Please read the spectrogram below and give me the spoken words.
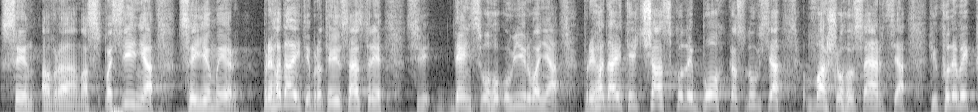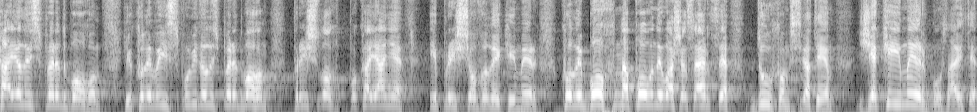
син Авраама. Спасіння це є мир. Пригадайте, брати і сестри, день свого увірвання. Пригадайте час, коли Бог коснувся вашого серця. І коли ви каялись перед Богом, і коли ви сповідались перед Богом, прийшло покаяння і прийшов великий мир. Коли Бог наповнив ваше серце Духом Святим, який мир був, знаєте,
